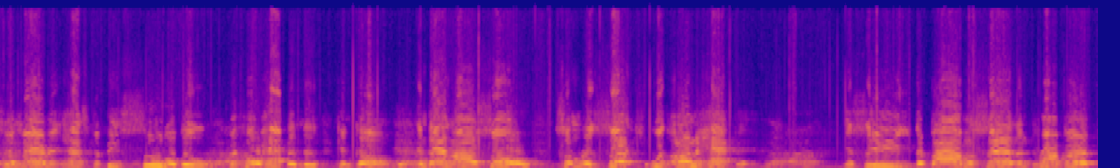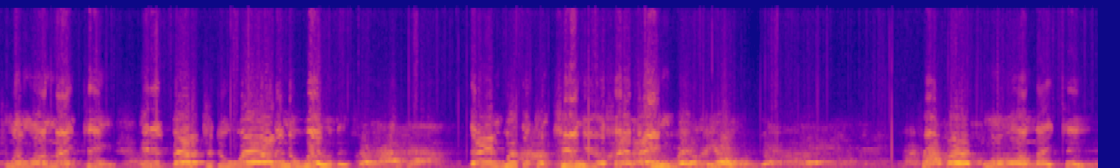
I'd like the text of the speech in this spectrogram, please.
So marriage has to be suitable before happiness can come. And there's also some results with unhappy. You see, the Bible says in Proverbs 21, 19, it is better to do well in the wilderness than with a continuous and angry woman. Proverbs 21, 19.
